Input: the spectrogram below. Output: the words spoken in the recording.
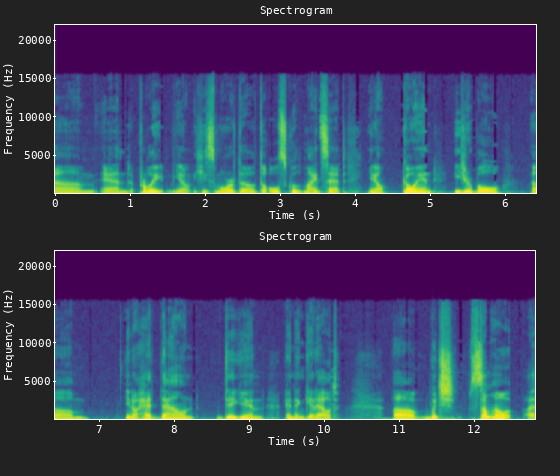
um, and probably you know he's more the the old school mindset you know go in eat your bowl um, you know head down dig in and then get out. Uh, which somehow I,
